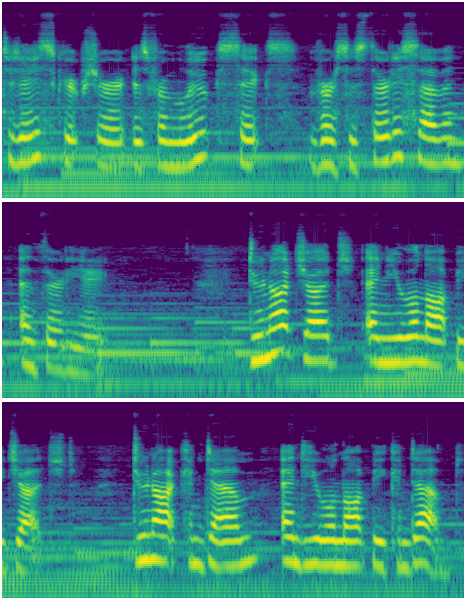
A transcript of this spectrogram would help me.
Today's scripture is from Luke 6, verses 37 and 38. Do not judge, and you will not be judged. Do not condemn, and you will not be condemned.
